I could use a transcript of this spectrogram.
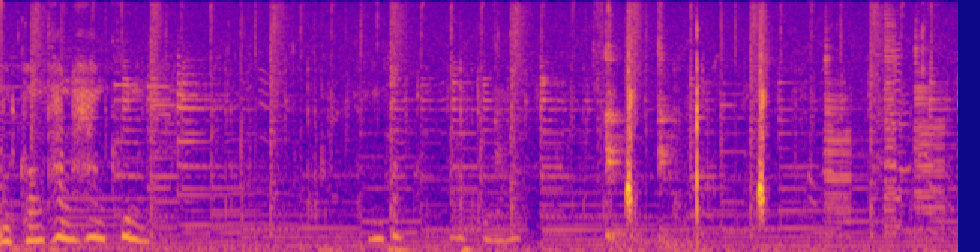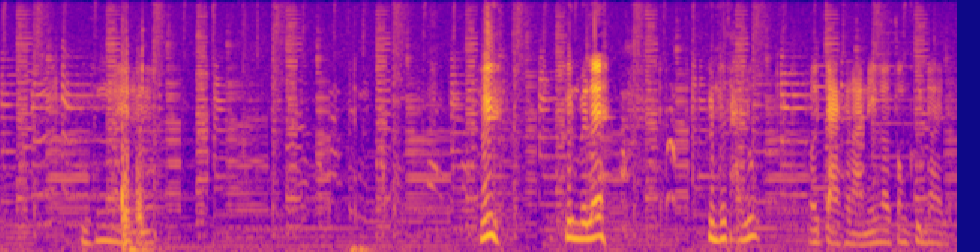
บุตรของท่านห้ามขึ้นมันต้องอยู่ข้างในนะเฮ้ย ขึ้นไปเลย ขึ้นไปถ่ายรูปเราจ่ายขนาดนี้เราต้องขึ้นได้เลย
